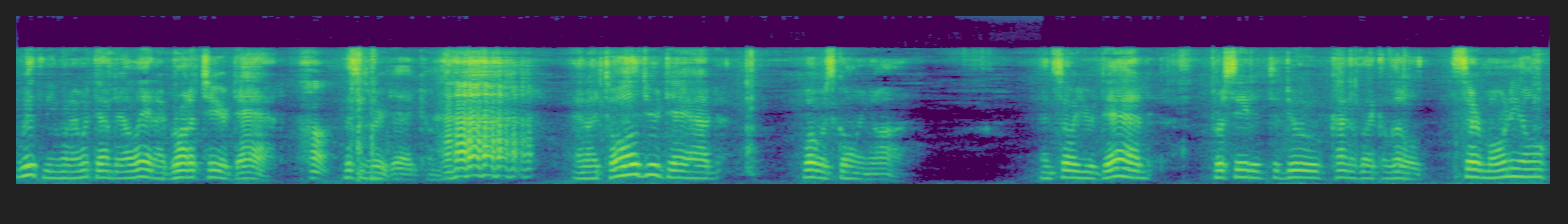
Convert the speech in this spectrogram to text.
with me when I went down to LA and I brought it to your dad. Huh. This is where your dad comes. And I told your dad what was going on. And so your dad proceeded to do kind of like a little ceremonial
